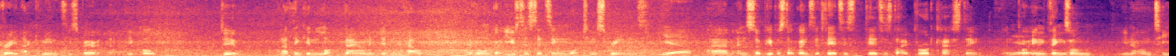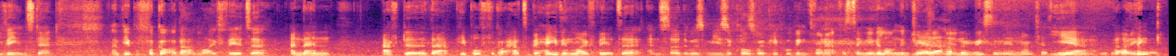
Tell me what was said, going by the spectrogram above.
create that community spirit that people do. And I think in lockdown it didn't help. Everyone got used to sitting and watching screens. Yeah. Um, and so people stopped going to the theatres. Theatres started broadcasting and Yeah. putting things on, you know, on TV instead. And people forgot about live theatre. And then after that, people forgot how to behave in live theatre, and so there was musicals where people were being thrown out for singing along and Yeah, joining that in. happened recently in Manchester. Yeah, but I think Club.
